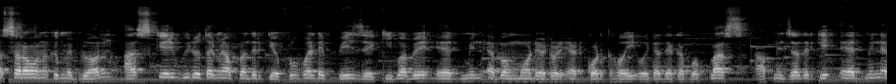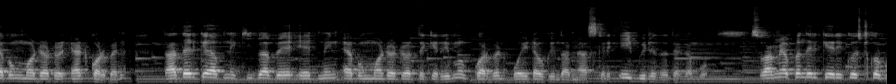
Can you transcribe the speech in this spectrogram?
আসসালামু আলাইকুম এভরিওয়ান। আজকের ভিডিওতে আমি আপনাদেরকে প্রোফাইলে পেজে কীভাবে অ্যাডমিন এবং মডারেটর অ্যাড করতে হয়, ওইটা দেখাবো। প্লাস আপনি যাদেরকে অ্যাডমিন এবং মডারেটর অ্যাড করবেন, তাদেরকে আপনি কীভাবে অ্যাডমিন এবং মডারেটর থেকে রিমুভ করবেন, ওইটাও কিন্তু আমি আজকের এই ভিডিওতে দেখাবো। সো আমি আপনাদেরকে রিকোয়েস্ট করব,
